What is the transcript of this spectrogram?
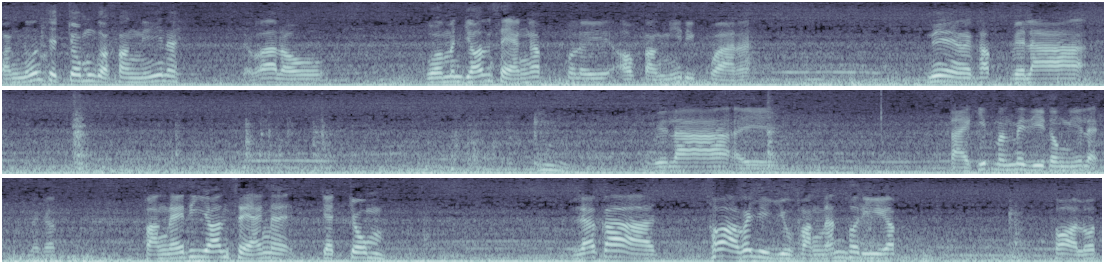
ฝั่งนู้นจะจมกว่าฝั่งนี้นะ แต่ว่าเรากลัวมันย้อนแสงครับ ก็เลยเอาฝั่งนี้ดีกว่านะ นี่นะครับ เวลาเวลาไอ ถ่ายคลิปมันไม่ดีตรงนี้แหละนะครับ ฝั่งไหนที่ย้อนแสงเนี่ยจะจม แล้วก็ท่อก็อยู่อยู่ฝั่งนั้นพอดีครับ ท่อรถ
